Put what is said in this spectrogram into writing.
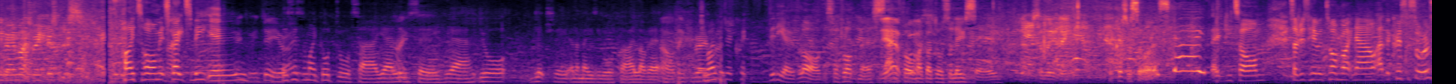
you very much. Merry Christmas. Hi Tom, it's great to meet you. This is my goddaughter, yeah, Lucy. Yeah, you're literally an amazing author. I love it. Oh, thank you Do very you mind much. if I do a quick video vlog? It's for Vlogmas Yeah, and of for my goddaughter Lucy. Absolutely. The Christmasaurus. Yay! Thank you, Tom. So I'm just here with Tom right now at the Christmasaurus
